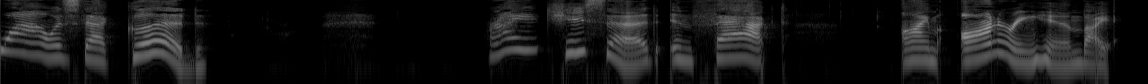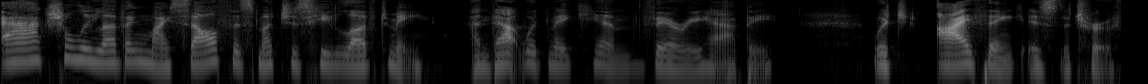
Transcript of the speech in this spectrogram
Wow, is that good? Right? She said, in fact, I'm honoring him by actually loving myself as much as he loved me. And that would make him very happy, which I think is the truth.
